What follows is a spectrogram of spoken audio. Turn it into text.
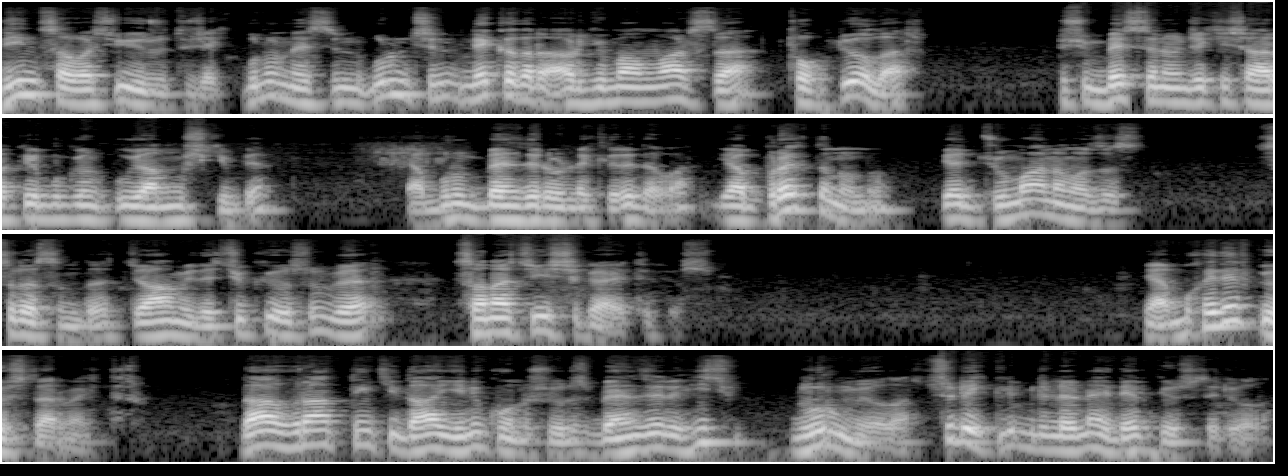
Din savaşı yürütecek. Bunun için, bunun için ne kadar argüman varsa topluyorlar. Düşün 5 sene önceki şarkıyı bugün uyanmış gibi. Ya bunun benzeri örnekleri de var. Ya bırakın onu. Ya cuma namazı sırasında camide çıkıyorsun ve sanatçıyı şikayet ediyorsun. Yani bu hedef göstermektir. Daha Hrant Dink'i daha yeni konuşuyoruz. Benzeri hiç durmuyorlar. Sürekli birilerine hedef gösteriyorlar.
